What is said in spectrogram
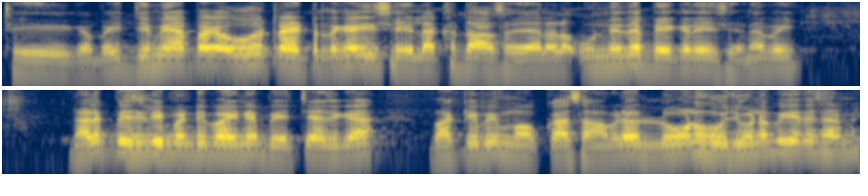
ਠੀਕ ਆ ਬਈ ਜਿਵੇਂ ਆਪਾਂ ਉਹ ਟਰੈਕਟਰ ਦਿਖਾਈ 6 ਲੱਖ 10000 ਵਾਲਾ ਉਹਨੇ ਤਾਂ ਵਿਕਦੇ ਸੀ ਨਾ ਬਈ। ਨਾਲੇ ਪਿਛਲੀ ਮੰਡੀ ਬਾਈ ਨੇ ਵੇਚਿਆ ਸੀਗਾ ਬਾਕੀ ਵੀ ਮੌਕਾ ਸਾਂਭ ਲਿਓ। ਲੋਨ ਹੋ ਜੂ ਨਾ ਬਈ ਇਹਦੇ ਸਰ ਮੇ?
